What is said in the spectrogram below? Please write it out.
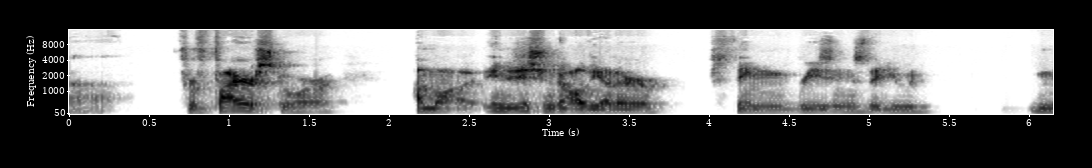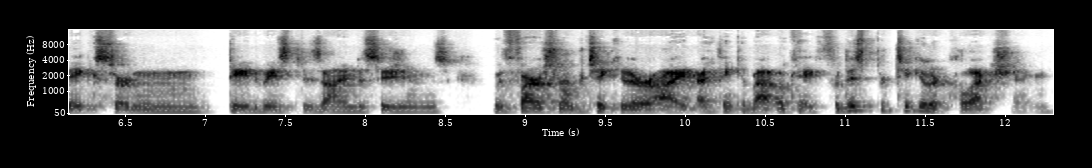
uh, for Firestore, I'm uh, in addition to all the other thing reasons that you would make certain database design decisions with Firestore in particular. I, I think about okay for this particular collection,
